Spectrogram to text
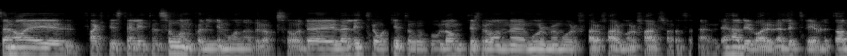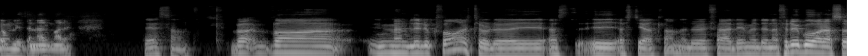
Sen har jag ju faktiskt en liten son på nio månader också. Det är ju väldigt tråkigt att bo långt ifrån eh, mormor, morfar, och farmor och farfar och sådär. Det hade ju varit väldigt trevligt att ha dem lite närmare. Det är sant. Va, va, men blir du kvar, tror du, i, Öst, i Östergötland när du är färdig med dina... För du går alltså...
